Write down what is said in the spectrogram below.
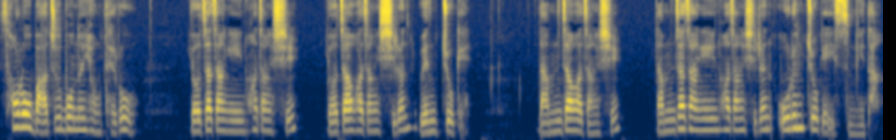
서로 마주보는 형태로 여자 장애인 화장실, 여자 화장실은 왼쪽에, 남자 화장실, 남자 장애인 화장실은 오른쪽에 있습니다.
